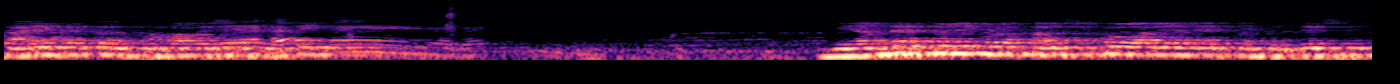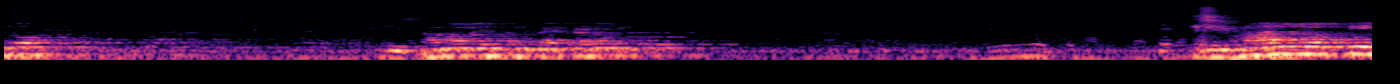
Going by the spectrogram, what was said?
కార్యకర్తల సమావేశం మీ అందరితోని కూడా కలుసుకోవాలి అనేటువంటి ఉద్దేశంతో ఈ సమావేశం పెట్టడం. ఈ హాల్లోకి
